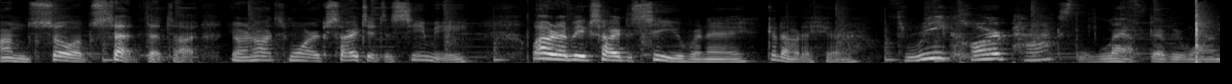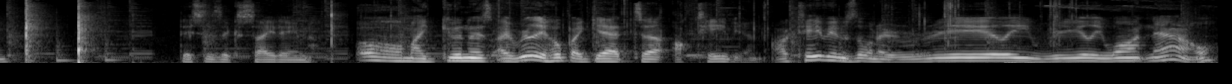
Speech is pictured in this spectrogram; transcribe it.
I'm so upset that uh, you're not more excited to see me. Why would I be excited to see you, Renee? Get out of here. Three card packs left, everyone. This is exciting. Oh my goodness, I really hope I get uh, Octavian. Octavian is the one I really, really want now.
